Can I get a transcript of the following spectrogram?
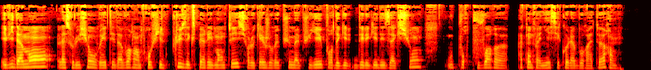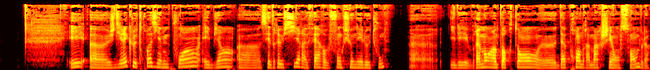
Évidemment, la solution aurait été d'avoir un profil plus expérimenté sur lequel j'aurais pu m'appuyer pour déléguer des actions ou pour pouvoir accompagner ses collaborateurs. Et euh, je dirais que le troisième point, eh bien, euh, c'est de réussir à faire fonctionner le tout. Euh, il est vraiment important euh, d'apprendre à marcher ensemble,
